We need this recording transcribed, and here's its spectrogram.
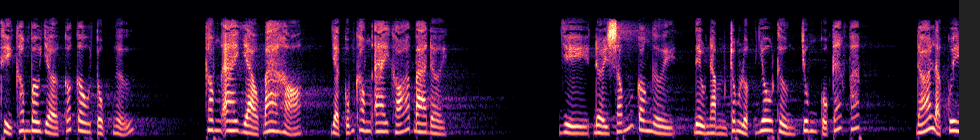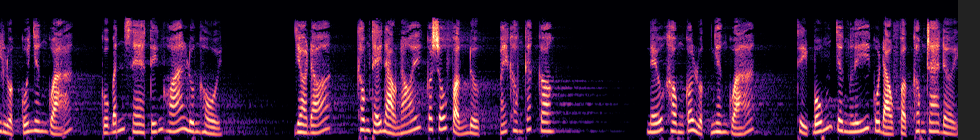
thì không bao giờ có câu tục ngữ. Không ai giàu ba họ và cũng không ai khó ba đời. Vì đời sống con người đều nằm trong luật vô thường chung của các pháp. Đó là quy luật của nhân quả, của bánh xe tiến hóa luân hồi. Do đó, không thể nào nói có số phận được, phải không các con? Nếu không có luật nhân quả, thì bốn chân lý của đạo Phật không ra đời.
